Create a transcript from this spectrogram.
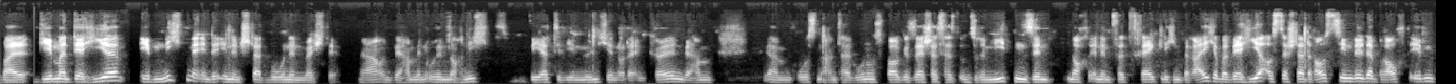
Weil jemand, der hier eben nicht mehr in der Innenstadt wohnen möchte, ja, und wir haben in Ulm noch nicht Werte wie in München oder in Köln, wir haben einen großen Anteil Wohnungsbaugesellschaft, das heißt, unsere Mieten sind noch in einem verträglichen Bereich, aber wer hier aus der Stadt rausziehen will, der braucht eben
